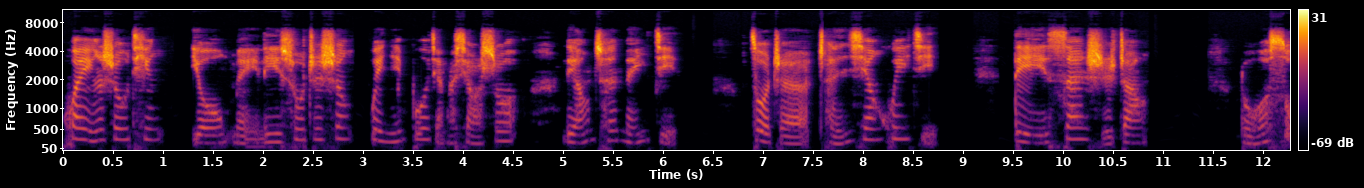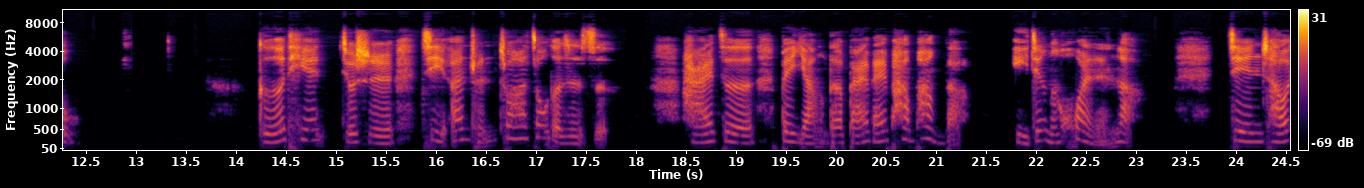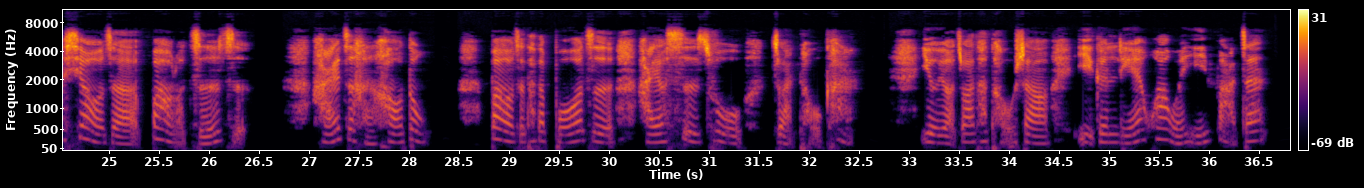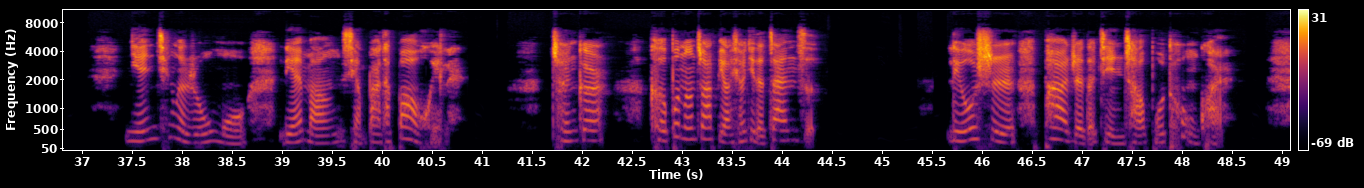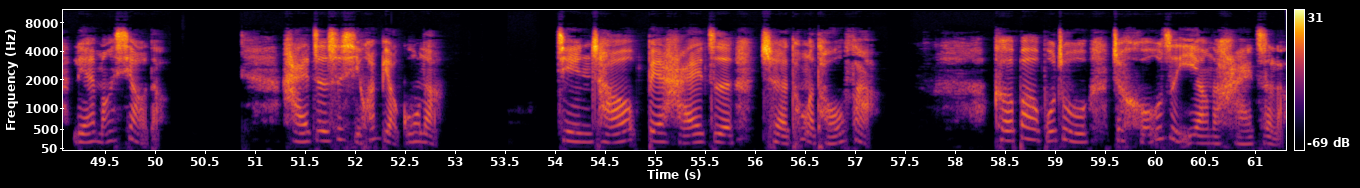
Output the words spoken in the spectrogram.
欢迎收听由美丽书之声为您播讲的小说《良辰美景》，作者沉香灰烬，第三十章。罗素。隔天就是季安纯抓周的日子，孩子被养得白白胖胖的，已经能换人了。锦朝笑着抱了侄子，孩子很好动。抱着他的脖子，还要四处转头看，又要抓他头上一根莲花纹银发簪。年轻的乳母连忙想把他抱回来。纯哥可不能抓表小姐的簪子。刘氏怕惹得锦朝不痛快，连忙笑道：“孩子是喜欢表姑呢。”锦朝被孩子扯痛了头发。可抱不住这猴子一样的孩子了，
